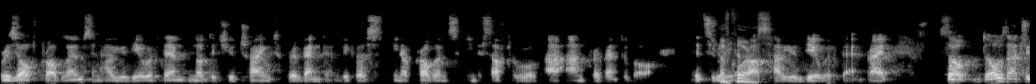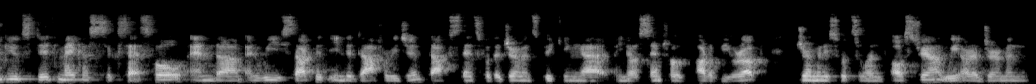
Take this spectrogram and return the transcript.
resolve problems and how you deal with them, not that you're trying to prevent them, because you know problems in the software world are unpreventable. It's really about how you deal with them, right? So those attributes did make us successful, and um, and we started in the DACH region. DACH stands for the German-speaking, uh, you know, central part of Europe. Germany, Switzerland, Austria. We are a German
